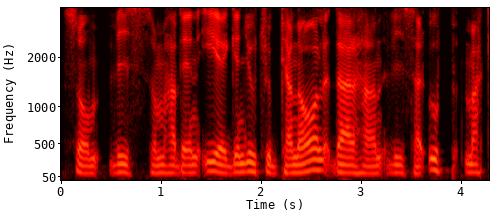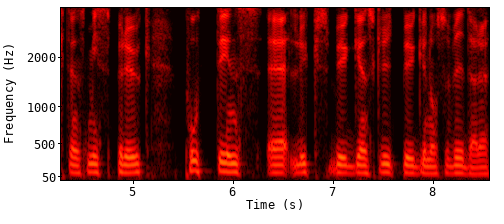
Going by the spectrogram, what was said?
som, vis, som hade en egen Youtube-kanal där han visar upp maktens missbruk, Putins eh, lyxbyggen, skrytbyggen och så vidare.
